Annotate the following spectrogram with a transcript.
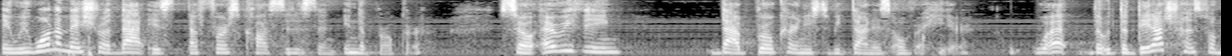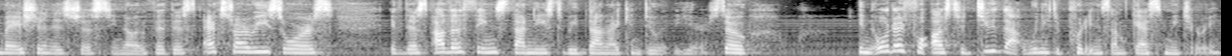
And we want to make sure that is the first class citizen in the broker. So everything that broker needs to be done is over here. What the, the data transformation is just, you know, if there's extra resource, if there's other things that needs to be done, I can do it here. So in order for us to do that, we need to put in some gas metering.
